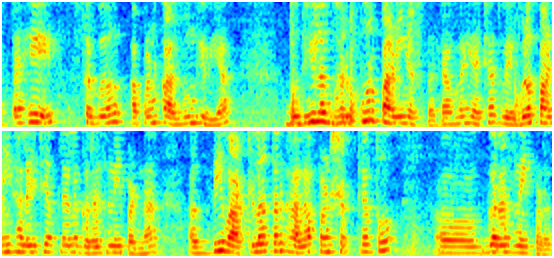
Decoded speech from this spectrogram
आता हे सगळं आपण कालवून घेऊया. दुधीला भरपूर पाणी असतं त्यामुळे याच्यात वेगळं पाणी घालायची आपल्याला गरज नाही पडणार. अगदी वाटलं तर घाला पण शक्यतो गरज नाही पडत.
